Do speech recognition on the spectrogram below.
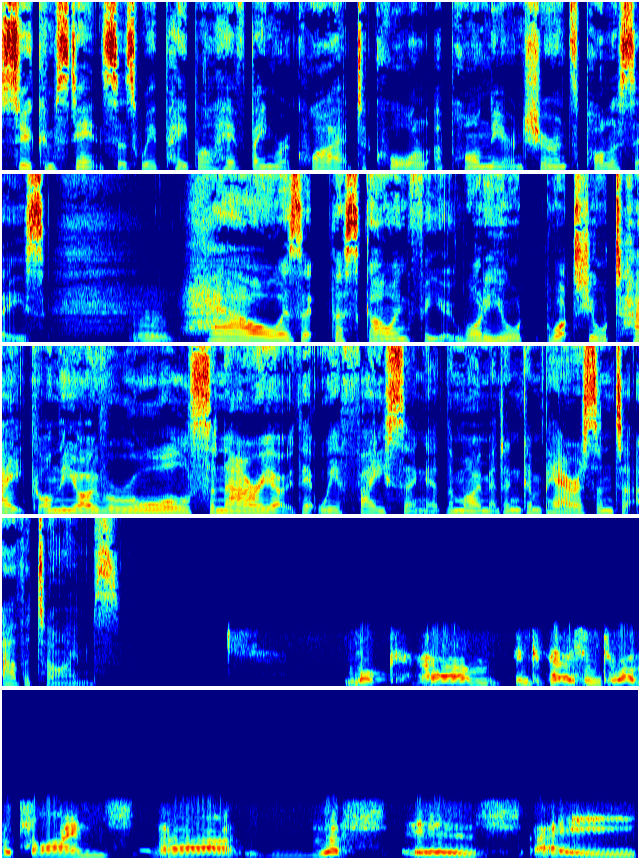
circumstances where people have been required to call upon their insurance policies. Mm. How is it this going for you? What are your what's your take on the overall scenario that we're facing at the moment in comparison to other times? Look, um, in comparison to other times, uh, this is a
